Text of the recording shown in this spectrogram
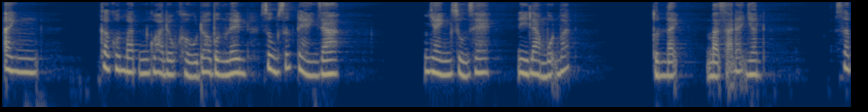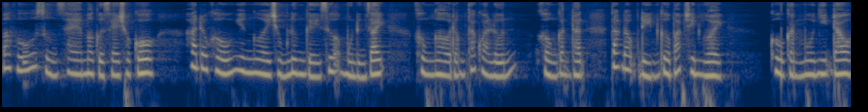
Anh... Cả khuôn mặt của Hà Đậu Khấu đỏ bừng lên, dùng sức đè anh ra. Nhanh xuống xe, đi làm muộn mất. Tuân lệnh, bà xã đại nhân. Sa bác Vũ xuống xe mở cửa xe cho cô. Hà Đậu Khấu nghiêng người chống lưng ghế dựa muốn đứng dậy, không ngờ động tác quá lớn, không cẩn thận tác động đến cơ bắp trên người. Cô cắn môi nhịn đau,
